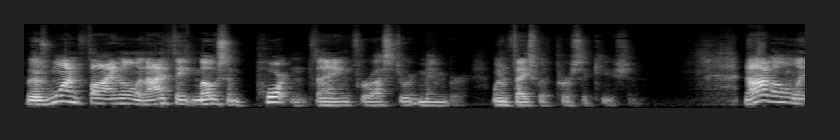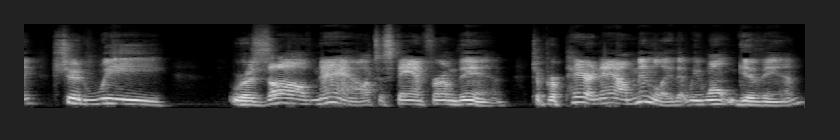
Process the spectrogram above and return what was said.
But there's one final and I think most important thing for us to remember when faced with persecution. Not only should we resolve now to stand firm then, to prepare now mentally that we won't give in.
